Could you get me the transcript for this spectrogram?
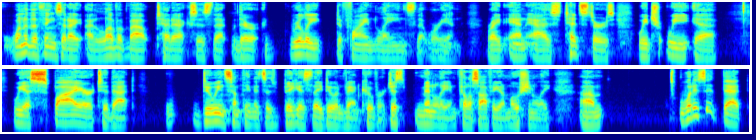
one of the things that I, I love about TEDx is that there are really defined lanes that we're in, right? And as TEDsters, we tr- we uh, we aspire to that doing something that's as big as they do in Vancouver, just mentally and philosophically and emotionally. Um, what is it that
